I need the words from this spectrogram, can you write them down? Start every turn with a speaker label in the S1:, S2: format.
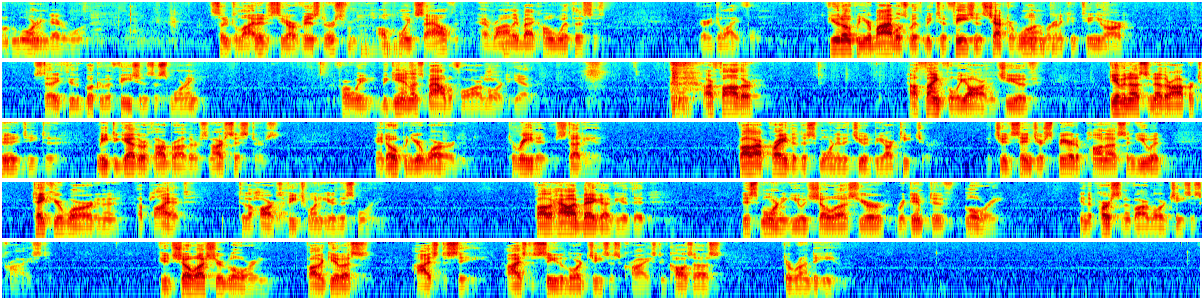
S1: Well, good morning to everyone. So delighted to see our visitors from all points south. Have Riley back home with us. It's very delightful. If you would open your Bibles with me to Ephesians chapter 1, we're going to continue our study through the book of Ephesians this morning. Before we begin, let's bow before our Lord together. our Father, how thankful we are that you have given us another opportunity to meet together with our brothers and our sisters and open your word, to read it, study it. Father, I pray that this morning that you would be our teacher, that you would send your spirit upon us and you would take your word and uh, apply it to the hearts of each one here this morning. Father, how I beg of you that this morning you would show us your redemptive glory in the person of our Lord Jesus Christ. If you'd show us your glory, Father, give us eyes to see, eyes to see the Lord Jesus Christ and cause us to run to him.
